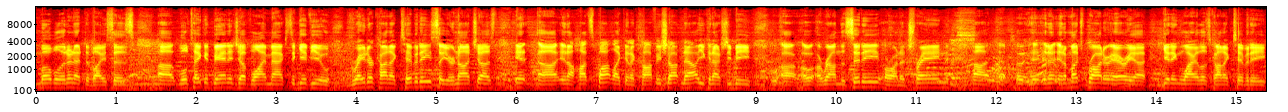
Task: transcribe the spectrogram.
mobile internet devices will take advantage of WiMAX to give you greater connectivity so you're not just in, uh, in a hotspot like in a coffee shop now. You can actually be uh, around the city or on a train uh, in a, in, a, much broader area getting wireless connectivity,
